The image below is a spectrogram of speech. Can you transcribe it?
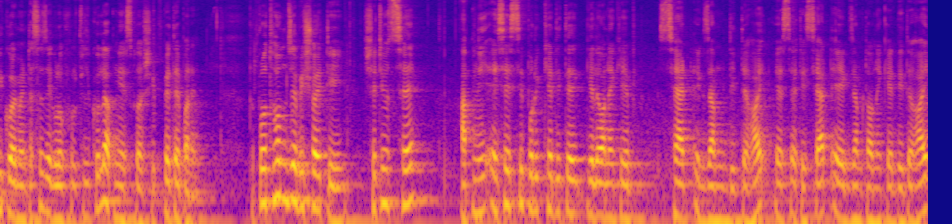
রিকোয়ারমেন্ট আছে যেগুলো ফুলফিল করলে আপনি স্কলারশিপ পেতে পারেন। তো প্রথম যে বিষয়টি, সেটি হচ্ছে আপনি এসএসসি পরীক্ষা দিতে গেলে অনেকে স্যাট এক্সাম দিতে হয় এসএটি স্যাট এই এক্সামটা অনেকে দিতে হয়।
